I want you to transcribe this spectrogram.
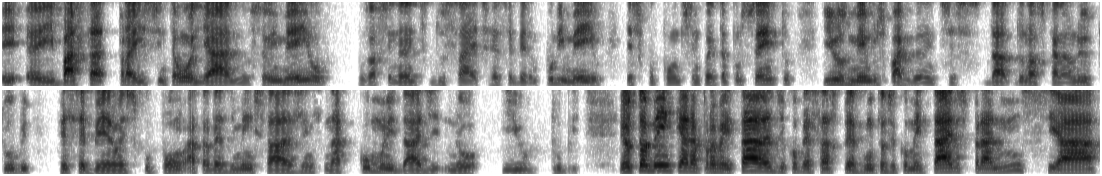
E, e basta para isso, então, olhar no seu e-mail os assinantes do site receberam por e-mail esse cupom de 50% e os membros pagantes da, do nosso canal no YouTube receberam esse cupom através de mensagens na comunidade no YouTube. Eu também quero aproveitar, antes de começar as perguntas e comentários, para anunciar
